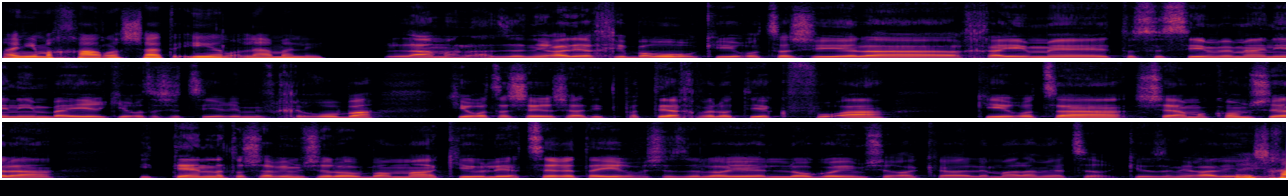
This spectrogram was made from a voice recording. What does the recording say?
אני מחר ראשת עיר, למה לי? למה לה? זה נראה לי הכי ברור, כי היא רוצה שיהיה לה חיים uh, תוססים ומעניינים בעיר, כי היא רוצה שצעירים יבחרו בה, כי היא רוצה שהעיר שלה תתפתח ולא תהיה קפואה, כי היא רוצה שהמקום שלה ייתן לתושבים שלו במה כאילו לייצר את העיר, ושזה לא יהיה לוגוים שרק הלמעלה מייצר, כאילו זה נראה לי... יש לך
